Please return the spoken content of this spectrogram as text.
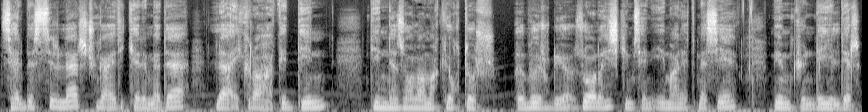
serbesttirler. Çünkü ayet-i kerimede la ikraha fid din, dinde zorlamak yoktur buyuruluyor. Zorla hiç kimsenin iman etmesi mümkün değildir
